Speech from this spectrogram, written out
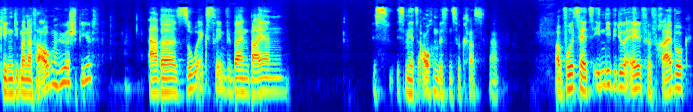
gegen die man auf Augenhöhe spielt. Aber so extrem wie bei den Bayern ist, ist mir jetzt auch ein bisschen zu krass. Ja. Obwohl es ja jetzt individuell für Freiburg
